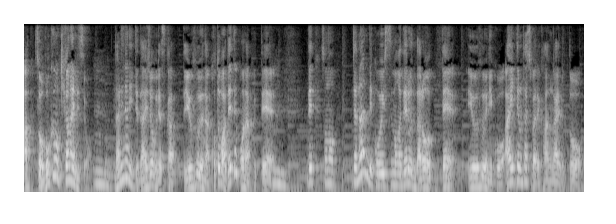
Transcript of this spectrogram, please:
あそう僕も聞かないんですよ。うん。何々って大丈夫ですかっていう風な言葉は出てこなくて、うん。でそのじゃあなんでこういう質問が出るんだろうっていう風にこう相手の立場で考えると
